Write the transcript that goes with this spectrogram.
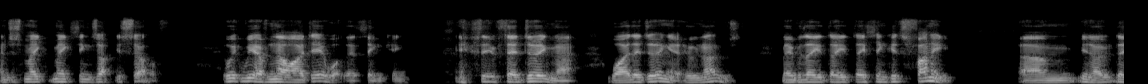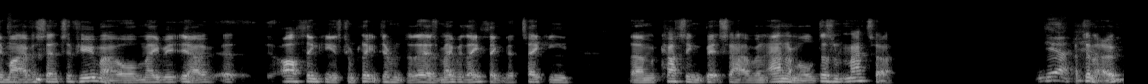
and just make, make things up yourself. We, we have no idea what they're thinking. If, if they're doing that, why they're doing it, who knows? Maybe they they they think it's funny. Um, you know, they might have a sense of humor, or maybe you know, uh, our thinking is completely different to theirs. Maybe they think that taking um, cutting bits out of an animal doesn't matter. Yeah, I don't know.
